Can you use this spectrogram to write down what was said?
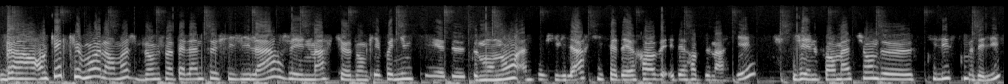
Ben, en quelques mots, alors moi, je, donc, je m'appelle Anne-Sophie Villard. J'ai une marque donc éponyme qui est de, de mon nom, Anne-Sophie Villard, qui fait des robes et des robes de mariée. J'ai une formation de styliste modéliste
